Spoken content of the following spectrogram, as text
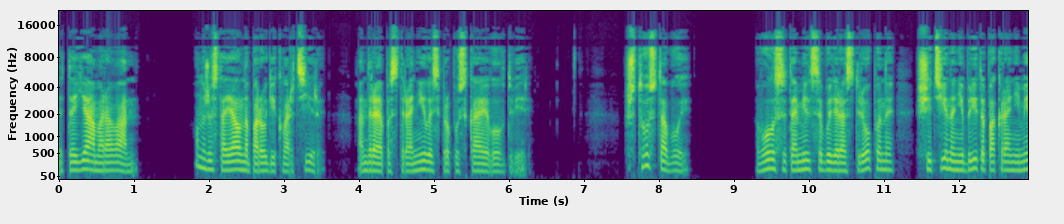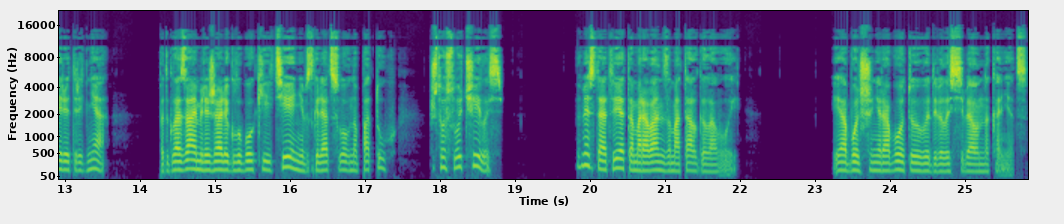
«Это я, Мараван». Он уже стоял на пороге квартиры. Андрея посторонилась, пропуская его в дверь. «Что с тобой?» Волосы томильца были растрепаны, щетина не брита, по крайней мере, три дня. Под глазами лежали глубокие тени, взгляд словно потух. Что случилось? Вместо ответа Мараван замотал головой. «Я больше не работаю», — выдавил из себя он наконец.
